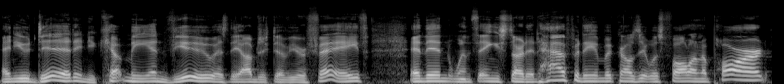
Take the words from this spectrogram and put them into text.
And you did, and you kept me in view as the object of your faith. And then when things started happening because it was falling apart,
